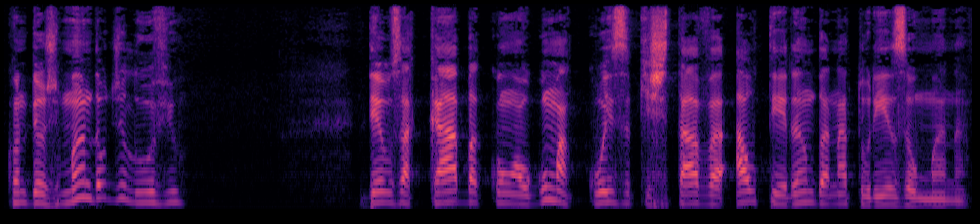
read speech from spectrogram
Quando Deus manda o dilúvio, Deus acaba com alguma coisa que estava alterando a natureza humana.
